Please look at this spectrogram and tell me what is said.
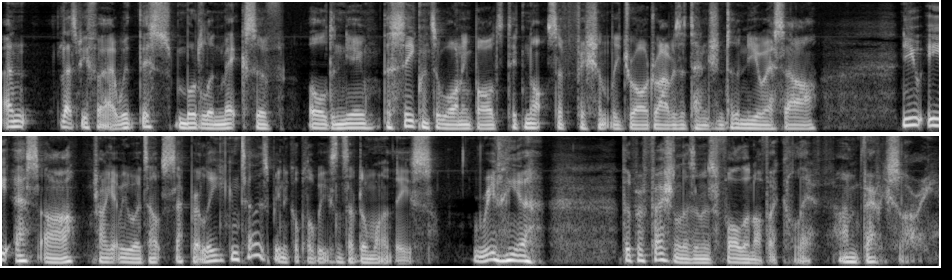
And let's be fair, with this muddle and mix of old and new, the sequence of warning boards did not sufficiently draw drivers' attention to the new SR. New ESR, try and get my words out separately. You can tell it's been a couple of weeks since I've done one of these. Really, uh, the professionalism has fallen off a cliff. I'm very sorry.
